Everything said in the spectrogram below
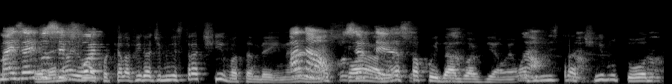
Mas aí ela você é maior, foi. Porque ela vira administrativa também, né? Ah, não, não é com só, certeza. Não é só cuidar não. do avião, é um não, administrativo todo.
